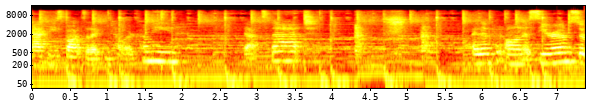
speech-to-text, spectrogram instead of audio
acne spots that I can tell are coming. That's that. I then put on a serum. So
